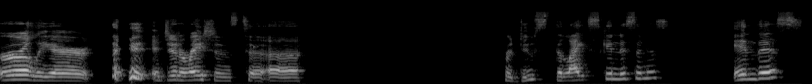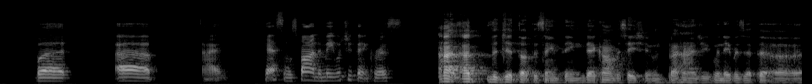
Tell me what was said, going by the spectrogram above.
earlier in generations to uh produce the light skinnedness in this in this. But uh I casting was fine to me. What you think, Chris? I, I legit thought the same thing. That conversation behind you when they was at the uh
